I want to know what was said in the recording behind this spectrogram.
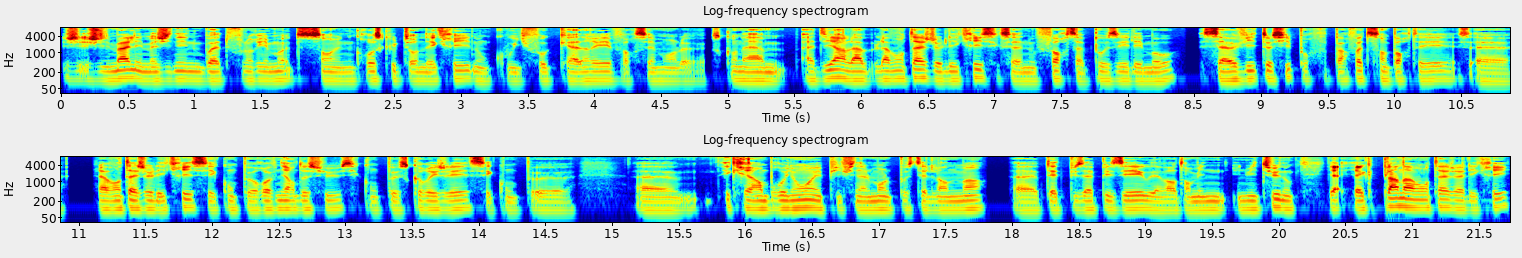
J'ai du mal à imaginer une boîte full remote sans une grosse culture d'écrit, donc où il faut cadrer forcément le, ce qu'on a à dire. La- L'avantage de l'écrit, c'est que ça nous force à poser les mots. Ça évite aussi parfois de s'emporter. L'avantage de l'écrit, c'est qu'on peut revenir dessus, c'est qu'on peut se corriger, c'est qu'on peut euh, écrire un brouillon et puis finalement le poster le lendemain, euh, peut-être plus apaisé ou d'avoir dormi une, une nuit dessus. Donc il y, a- plein d'avantages à l'écrit.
